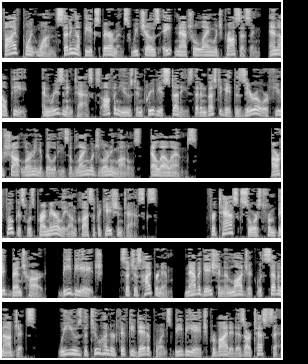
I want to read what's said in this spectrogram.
5.1 Setting up the experiments, we chose eight natural language processing, NLP, and reasoning tasks often used in previous studies that investigate the zero or few shot learning abilities of language learning models, LLMs. Our focus was primarily on classification tasks. For tasks sourced from Big Bench Hard, BBH, such as hypernym, navigation, and logic with seven objects, we use the 250 data points BBH provided as our test set.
